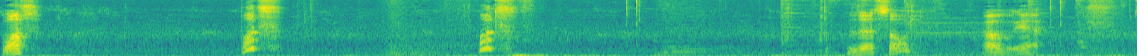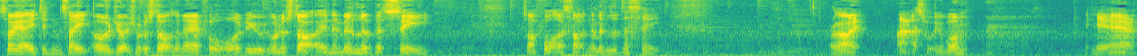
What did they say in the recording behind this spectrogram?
What? What? What? The sword? Oh, yeah. So, yeah, it didn't say, oh, do you actually want to start at an airport or do you want to start in the middle of the sea? So I thought I'd start in the middle of the sea. Right, that's what we want. Yeah.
